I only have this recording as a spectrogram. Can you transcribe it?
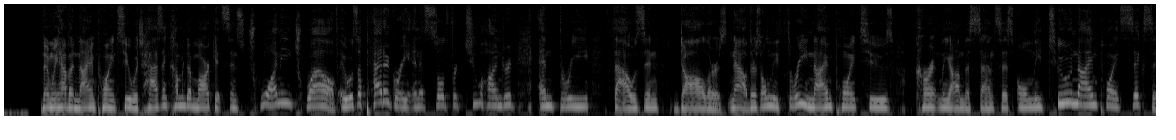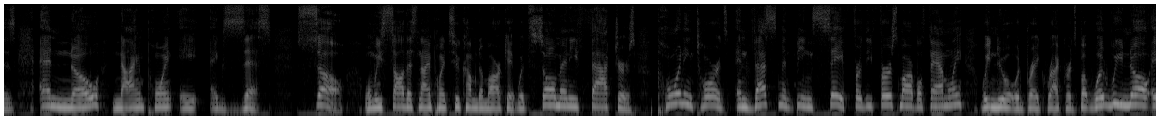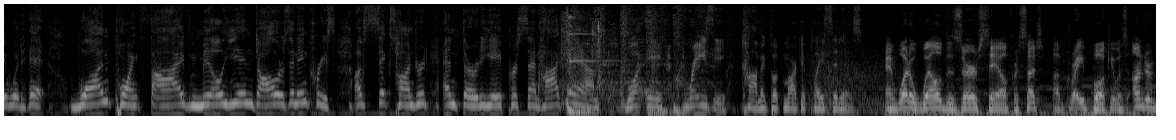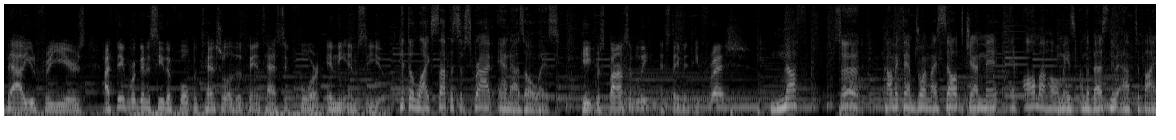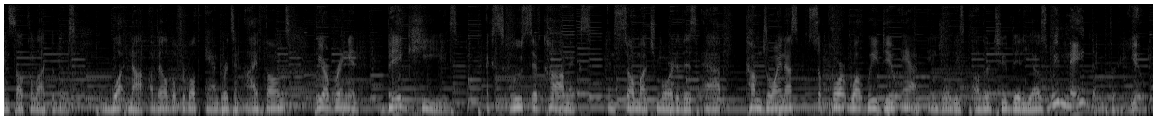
Then we have a 9.2, which hasn't come into market since 2012. It was a pedigree and it sold for $203,000. Now, there's only three 9.2s currently on the census, only two 9.6s, and no 9.8 exists. So, when we saw this 9.2 come to market with so many factors pointing towards investment being safe for the first Marvel family, we knew it would break records. But would we know it would hit 1. $1.5 million, an increase of 638%. Hot damn, what a crazy comic book marketplace it is. And what a well deserved sale for such a great book. It was undervalued for years. I think we're going to see the full potential of the Fantastic Four in the MCU. Hit the like, slap the subscribe, and as always, geek responsibly and stay minty fresh. Enough said. Comic fam, join myself, Gem Mint, and all my homies on the best new app to buy and sell collectibles whatnot, available for both Androids and iPhones. We are bringing big keys, exclusive comics, and so much more to this app. Come join us, support what we do, and enjoy these other two videos. We made them for you.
